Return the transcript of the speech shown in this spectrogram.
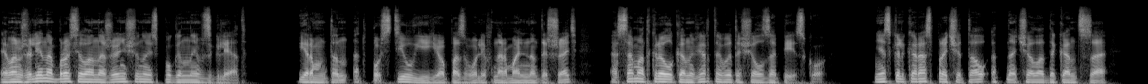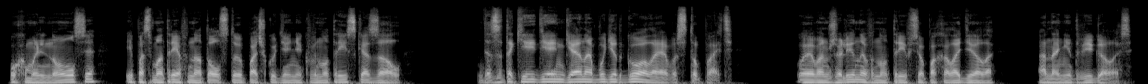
Эванжелина бросила на женщину испуганный взгляд. Ирмтон отпустил ее, позволив нормально дышать, а сам открыл конверт и вытащил записку. Несколько раз прочитал от начала до конца, ухмыльнулся и, посмотрев на толстую пачку денег внутри, сказал — да за такие деньги она будет голая выступать. У Эванжелины внутри все похолодело. Она не двигалась.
